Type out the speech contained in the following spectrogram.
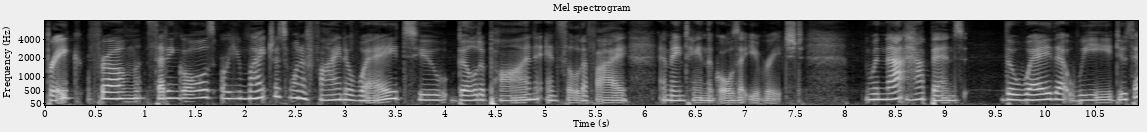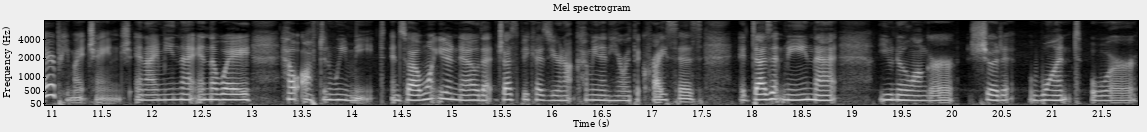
break from setting goals, or you might just want to find a way to build upon and solidify and maintain the goals that you've reached. When that happens, the way that we do therapy might change. And I mean that in the way how often we meet. And so I want you to know that just because you're not coming in here with a crisis, it doesn't mean that you no longer should want or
